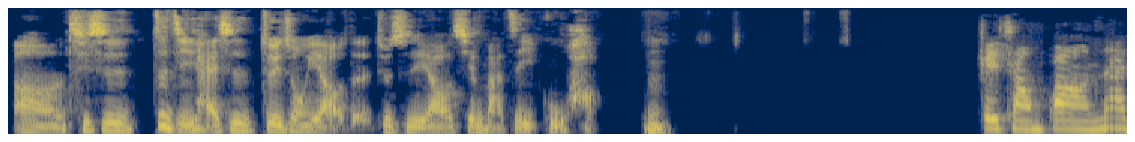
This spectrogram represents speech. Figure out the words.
呃，其实自己还是最重要的，就是要先把自己顾好。嗯，非常棒。那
